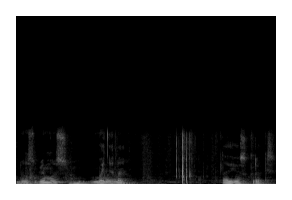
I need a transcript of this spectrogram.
nos vemos mañana. Adiós, cracks.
